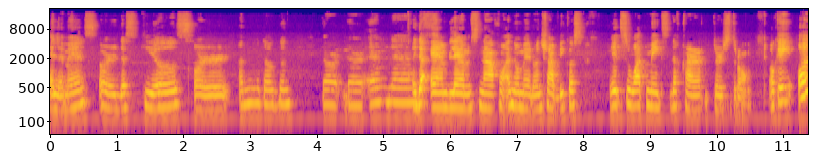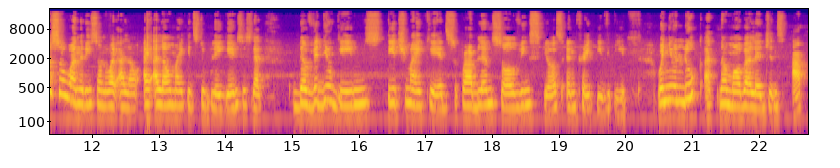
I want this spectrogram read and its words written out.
elements or the skills or ano mo tawag doon? Their their emblems. the emblems na kung ano meron siya because it's what makes the character strong. Okay? Also one reason why allow I allow my kids to play games is that the video games teach my kids problem solving skills and creativity. When you look at the Mobile Legends app,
